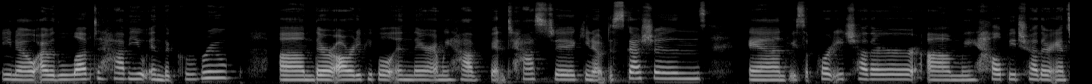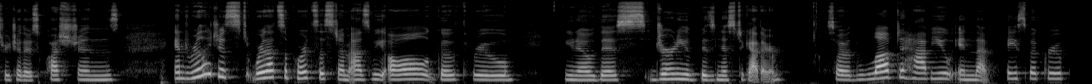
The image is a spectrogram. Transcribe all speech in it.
you know, I would love to have you in the group. Um, there are already people in there, and we have fantastic, you know, discussions and we support each other. Um, we help each other answer each other's questions, and really just we're that support system as we all go through, you know, this journey of business together. So I would love to have you in that Facebook group.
